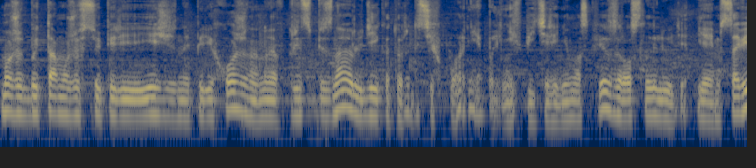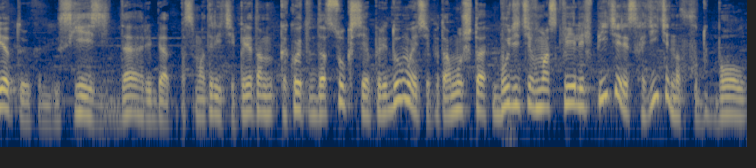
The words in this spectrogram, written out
может быть, там уже все переезжено, перехожено, но я, в принципе, знаю людей, которые до сих пор не были ни в Питере, ни в Москве, взрослые люди. Я им советую как бы съездить, да, ребят, посмотрите. При этом какой-то досуг себе придумайте, потому что будете в Москве или в Питере, сходите на футбол,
